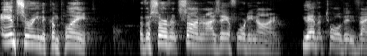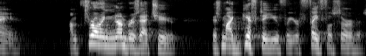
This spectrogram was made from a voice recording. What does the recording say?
answering the complaint of the servant's son in Isaiah 49. You haven't toiled in vain. I'm throwing numbers at you. It's my gift to you for your faithful service.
